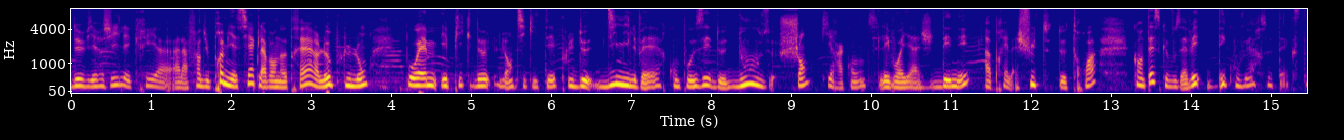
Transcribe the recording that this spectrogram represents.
de Virgile, écrit à la fin du 1er siècle avant notre ère, le plus long poème épique de l'Antiquité, plus de 10 000 vers composés de 12 chants qui racontent les voyages d'Énée après la chute de Troie. Quand est-ce que vous avez découvert ce texte?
